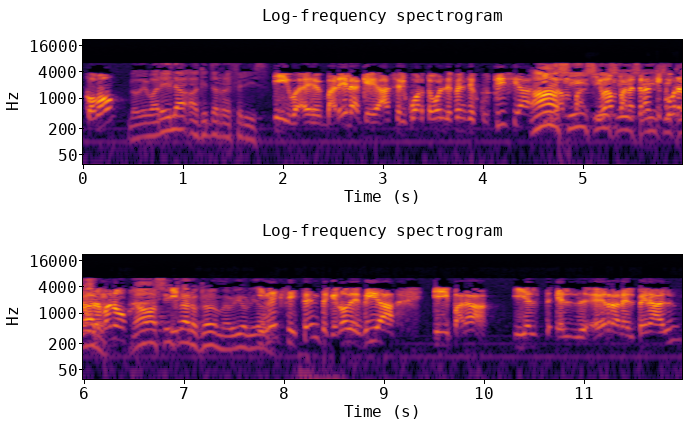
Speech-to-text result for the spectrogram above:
¿Cómo? Lo de Varela, ¿a qué te referís? Y eh, Varela que hace el cuarto gol de defensa y justicia, y Ah, van, sí, sí, y van sí, para atrás y cobran claro. una mano No, sí, y- claro, claro, me había olvidado. inexistente que no desvía y pará, y el, el, erran el penal,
